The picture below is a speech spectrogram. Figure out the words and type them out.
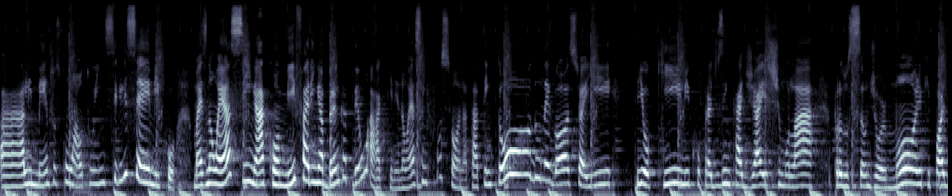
a, alimentos com alto índice glicêmico. Mas não é assim, ah, comi farinha branca, deu acne. Não é assim que funciona, tá? Tem todo o negócio aí bioquímico para desencadear e estimular produção de hormônio, que pode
